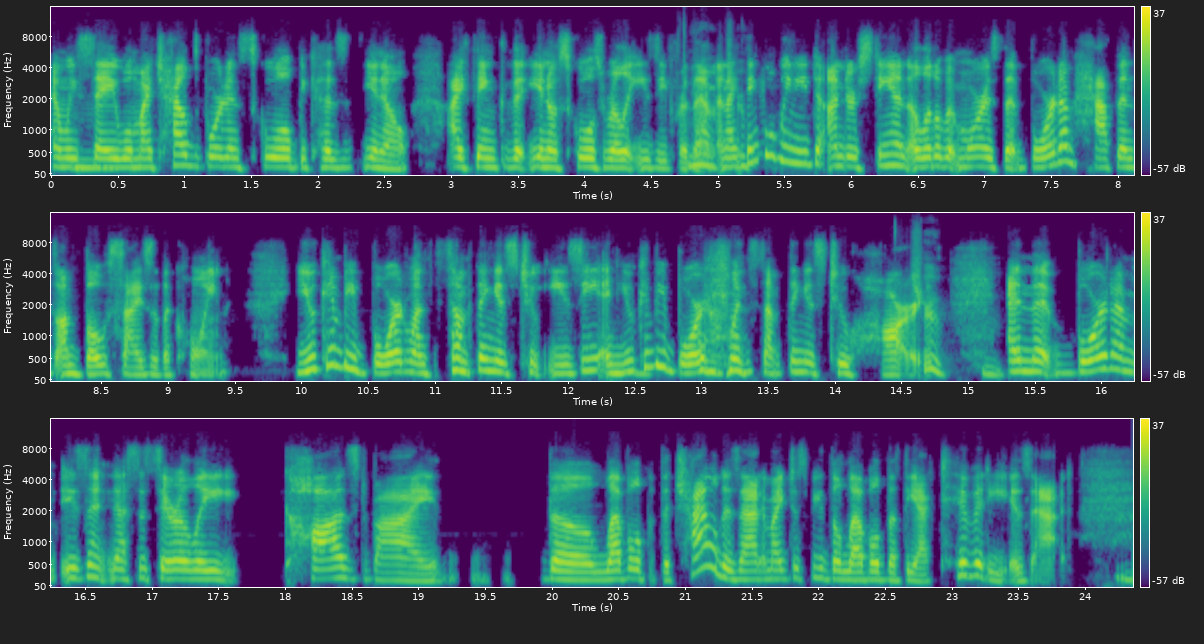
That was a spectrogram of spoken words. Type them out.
and we mm-hmm. say, well, my child's bored in school because, you know, I think that, you know, school's really easy for them. Yeah, and true. I think what we need to understand a little bit more is that boredom happens on both sides of the coin. You can be bored when something is too easy, and you can be bored when something is too hard. Mm-hmm. And that boredom isn't necessarily caused by the level that the child is at, it might just be the level that the activity is at. Mm.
